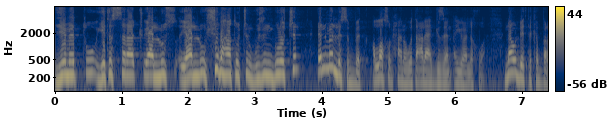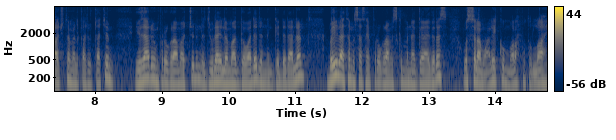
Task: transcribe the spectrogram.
የመጡ የተሰራጩ ያሉ ሹብሃቶችን ውዝንብሮችን እንመልስበት አላህ ስብሓንሁ ወተዓላ ያግዘን አዩሃ ልእኽዋ እና ውድ የተከበራችሁ ተመልካቾቻችን የዛሬውን ፕሮግራማችንን እዚሁ ላይ ለማገባደድ እንገደዳለን በሌላ ተመሳሳይ ፕሮግራም እስከምናገናኝ ድረስ ወሰላሙ አለይኩም ወረሕመቱላሂ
